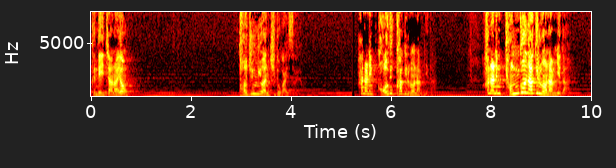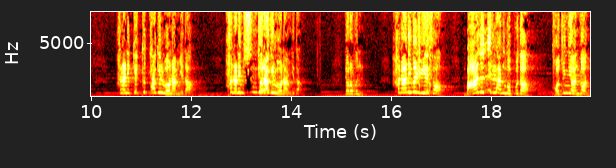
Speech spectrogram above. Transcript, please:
근데 있잖아요. 더 중요한 기도가 있어요. 하나님 거룩하길 원합니다. 하나님 경건하길 원합니다. 하나님 깨끗하길 원합니다. 하나님 순결하길 원합니다. 여러분, 하나님을 위해서 많은 일을 하는 것보다 더 중요한 건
